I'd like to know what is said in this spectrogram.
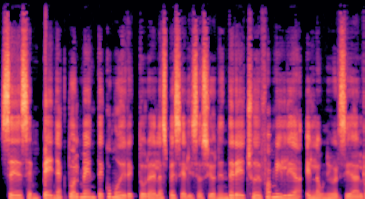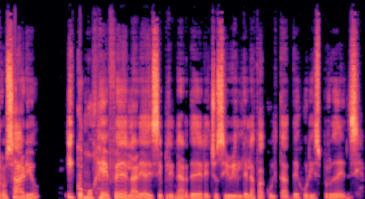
Se desempeña actualmente como directora de la especialización en Derecho de Familia en la Universidad del Rosario y como jefe del área disciplinar de Derecho Civil de la Facultad de Jurisprudencia.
